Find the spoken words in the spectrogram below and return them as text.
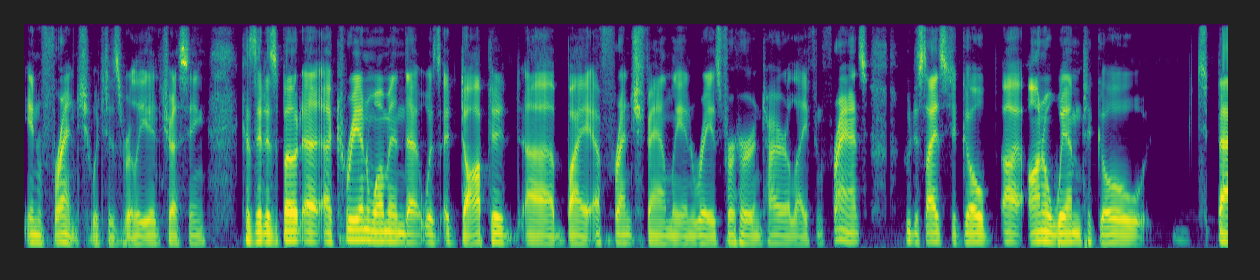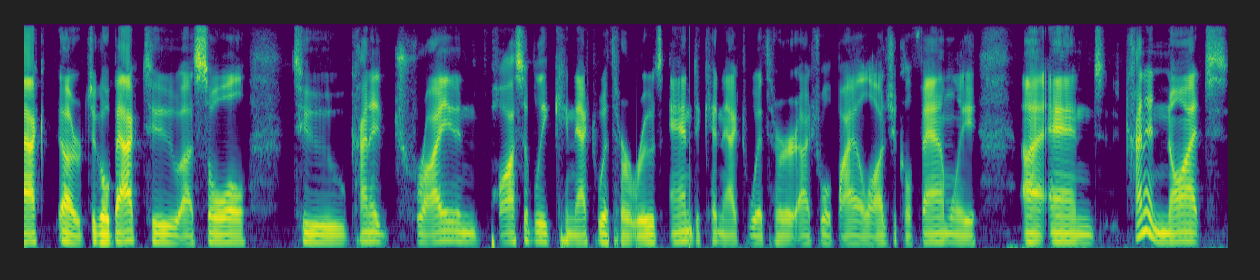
in French, which is really interesting because it is about a, a Korean woman that was adopted uh, by a French family and raised for her entire life in France, who decides to go uh, on a whim to go to back or to go back to uh, Seoul to kind of try and possibly connect with her roots and to connect with her actual biological family uh, and kind of not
